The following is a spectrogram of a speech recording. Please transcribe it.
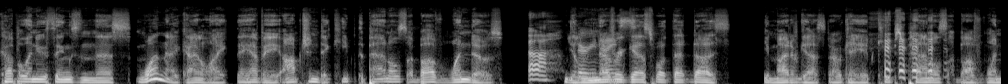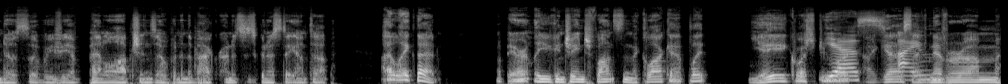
Couple of new things in this. One I kind of like. They have a option to keep the panels above windows. Ah, You'll never nice. guess what that does. You might have guessed. Okay, it keeps panels above windows. So if you have panel options open in the background, it's just going to stay on top. I like that. Apparently, you can change fonts in the clock applet. Yay? Question Yes, mark. I guess I've I'm- never um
